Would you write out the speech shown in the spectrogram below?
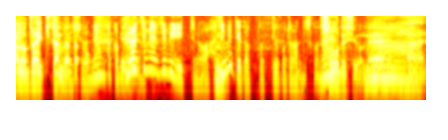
あの在期間だったと、ね、だからプラチナ・ジュビリーっていうのは初めてだったっていうことなんですかね。うん、そうですよね、はい。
